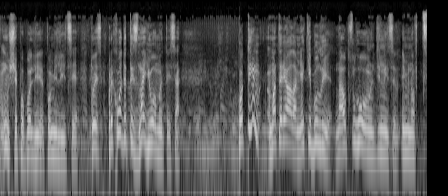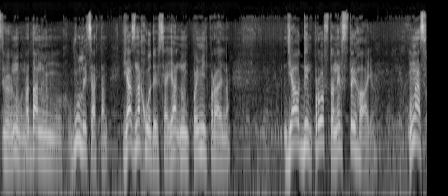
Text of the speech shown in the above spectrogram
Ну, ще по, полі, по міліції. Тобто приходити знайомитися. По тим матеріалам, які були на обслуговуванні дільниці, іменно в, ну, на даних вулицях, там, я знаходився, я, ну, пойміть правильно, я один просто не встигаю. У нас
